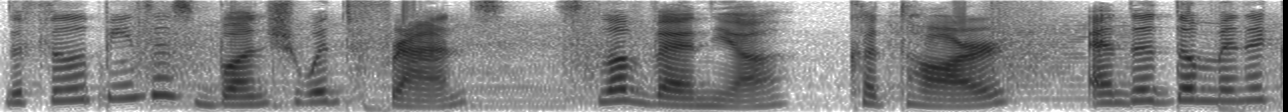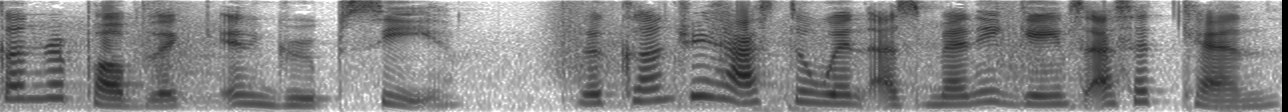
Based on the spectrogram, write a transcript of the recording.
The Philippines is bunched with France, Slovenia, Qatar, and the Dominican Republic in Group C. The country has to win as many games as it can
